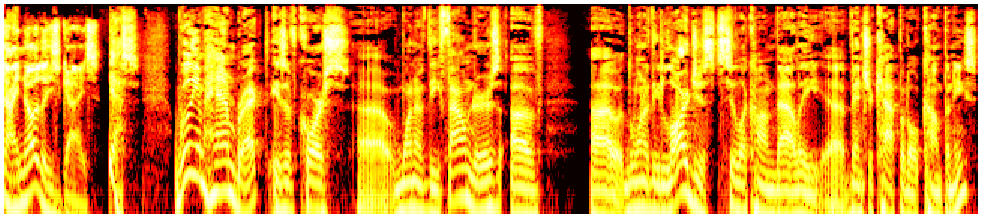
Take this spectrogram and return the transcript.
I know these guys. Yes. William Hambrecht is, of course, uh, one of the founders of uh, one of the largest Silicon Valley uh, venture capital companies.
